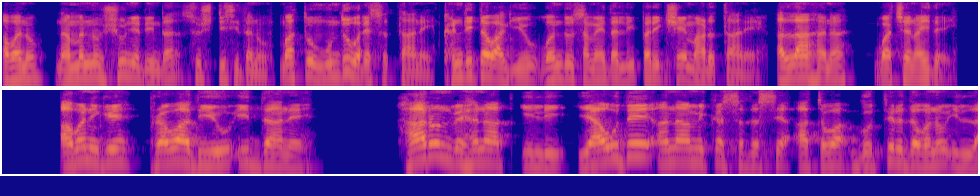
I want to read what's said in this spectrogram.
ಅವನು ನಮ್ಮನ್ನು ಶೂನ್ಯದಿಂದ ಸೃಷ್ಟಿಸಿದನು ಮತ್ತು ಮುಂದುವರೆಸುತ್ತಾನೆ. ಖಂಡಿತವಾಗಿಯೂ ಒಂದು ಸಮಯದಲ್ಲಿ ಪರೀಕ್ಷೆ ಮಾಡುತ್ತಾನೆ. ಅಲ್ಲಾಹನ ವಚನ ಇದೆ. ಅವನಿಗೆ ಪ್ರವಾದಿಯೂ ಇದ್ದಾನೆ. ಹಾರೂನ್ ವೆಹನಾಥ್ ಇಲ್ಲಿ ಯಾವುದೇ ಅನಾಮಿಕ ಸದಸ್ಯ ಅಥವಾ ಗೊತ್ತಿರದವನು ಇಲ್ಲ.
